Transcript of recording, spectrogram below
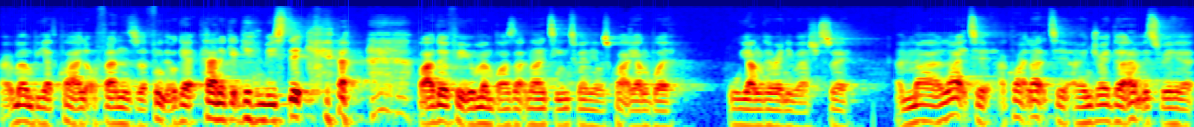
I remember you had quite a lot of fans. I think they were get kind of get giving me stick, but I don't think you remember. I was like 19, 20. I was quite a young boy, or younger anyway, I should say. And I liked it. I quite liked it. I enjoyed the atmosphere here.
